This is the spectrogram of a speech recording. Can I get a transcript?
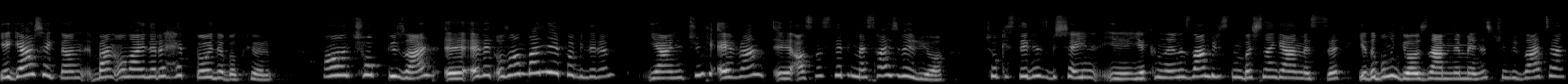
Ya gerçekten ben olaylara hep böyle bakıyorum. Aa çok güzel. Ee, evet o zaman ben de yapabilirim. Yani çünkü evren e, aslında size bir mesaj veriyor. Çok istediğiniz bir şeyin e, yakınlarınızdan birisinin başına gelmesi ya da bunu gözlemlemeniz. Çünkü zaten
